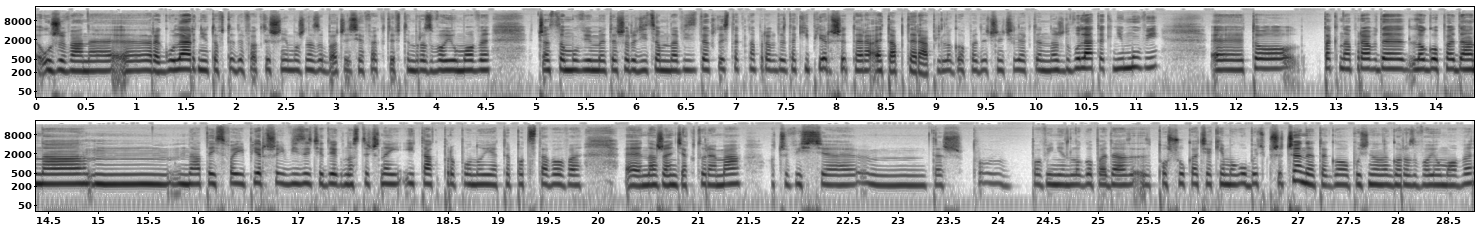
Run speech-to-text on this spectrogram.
e, używane e, regularnie, to wtedy faktycznie można zobaczyć efekty w tym rozwoju mowy. Często mówimy też rodzicom na wizytach, że to jest tak naprawdę taki pierwszy tera, etap terapii logopedycznej, czyli jak ten nasz dwulatek nie mówi, e, to tak naprawdę logopeda na, mm, na tej swojej pierwszej wizycie diagnostycznej i tak proponuje te podstawowe e, narzędzia, które ma. Oczywiście mm, też powinien logopeda poszukać, jakie mogą być przyczyny tego opóźnionego rozwoju mowy,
